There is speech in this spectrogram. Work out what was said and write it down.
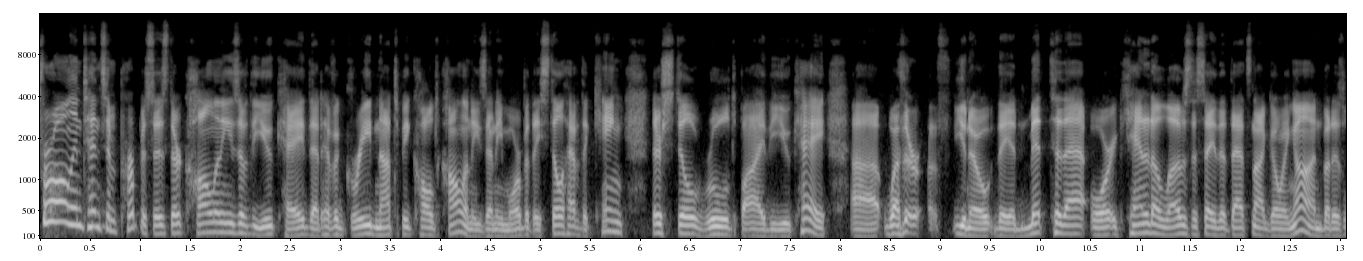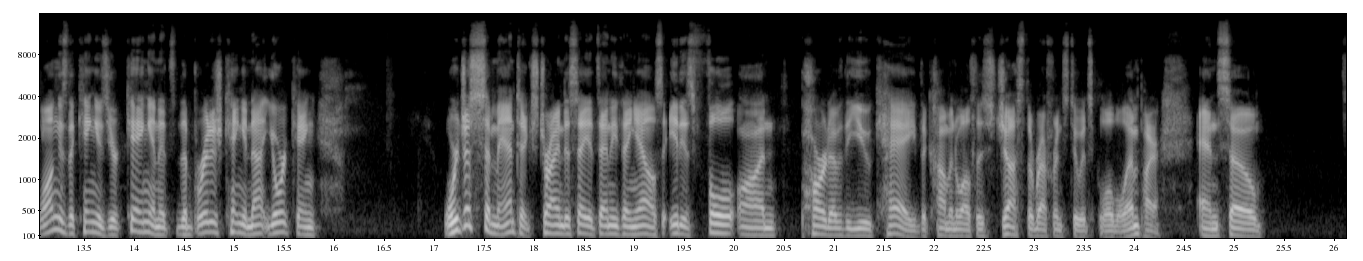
for all intents and purposes, they're colonies of the UK that have agreed not to be called colonies anymore, but they still have the king. They're still ruled by the UK. Uh, whether, you know, they admit to that or Canada loves to say that that's not going on, but as long as the king is your king and it's the British king and not your king, we're just semantics trying to say it's anything else. It is full on part of the UK. The Commonwealth is just the reference to its global empire. And so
